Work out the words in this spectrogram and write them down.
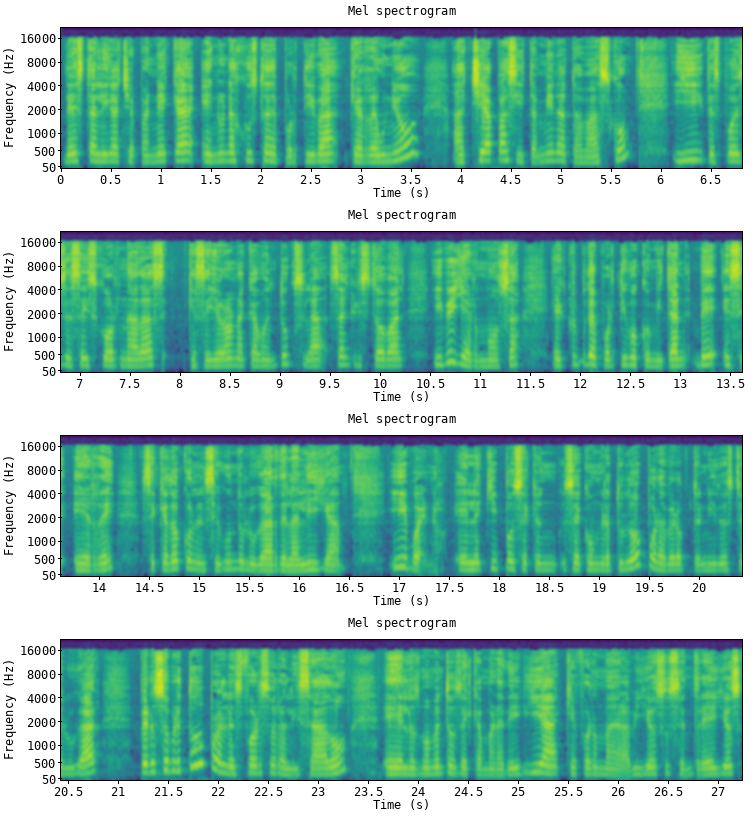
de esta Liga Chiapaneca en una justa deportiva que reunió a Chiapas y también a Tabasco y después de seis jornadas que se llevaron a cabo en Tuxtla, San Cristóbal y Villahermosa, el Club Deportivo Comitán BSR se quedó con el segundo lugar de la liga. Y bueno, el equipo se, se congratuló por haber obtenido este lugar, pero sobre todo por el esfuerzo realizado, eh, los momentos de camaradería que fueron maravillosos entre ellos,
